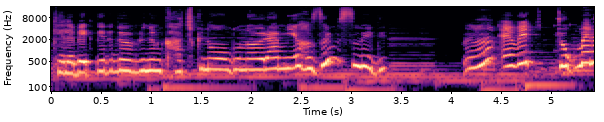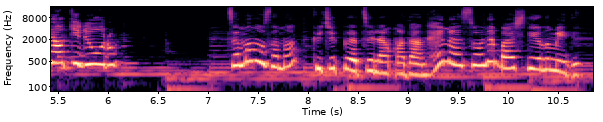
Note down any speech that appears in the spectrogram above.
Kelebeklerin ömrünün kaç gün olduğunu öğrenmeye hazır mısın Edi? Hı, evet, çok merak ediyorum. Tamam o zaman küçük bir hatırlatmadan hemen sonra başlayalım Edi.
